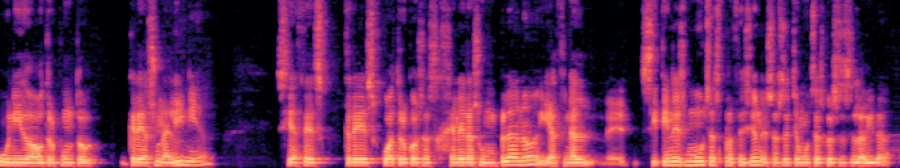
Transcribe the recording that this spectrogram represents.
unido a otro punto, creas una línea, si haces tres, cuatro cosas, generas un plano y al final, eh, si tienes muchas profesiones, has hecho muchas cosas en la vida,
